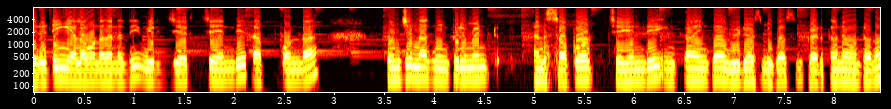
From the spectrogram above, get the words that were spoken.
ఎడిటింగ్ ఎలా ఉన్నదనేది మీరు జడ్జ్ చేయండి తప్పకుండా. కొంచెం నాకు ఇంప్రూవ్మెంట్ అండ్ సపోర్ట్ చేయండి. ఇంకా ఇంకా వీడియోస్ మీకోసం పెడుతూనే ఉంటాను.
